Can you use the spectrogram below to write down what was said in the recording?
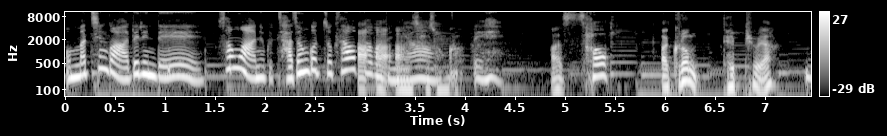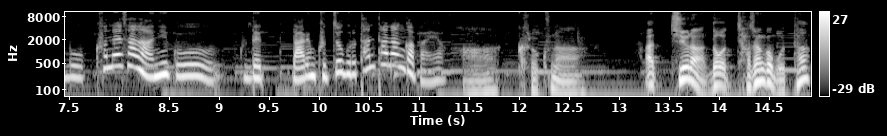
엄마 친구 아들인데 성우 아니고 자전거 쪽 사업하거든요. 아, 아, 아, 자전거. 네. 아, 사업? 아, 그럼 대표야? 뭐 큰 회사는 아니고 근데 나름 그쪽으로 탄탄한가 봐요. 아, 그렇구나. 아, 지윤아, 너 자전거 못 타?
